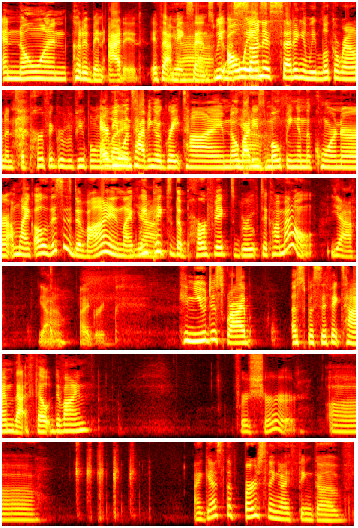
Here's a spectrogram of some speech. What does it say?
and no one could have been added if that makes sense we always sun is setting, and we look around, and it's the perfect group of people. Everyone's like, having a great time nobody's Yeah. moping in the corner i'm like oh this is divine like Yeah. we picked the perfect group to come out yeah, yeah, I agree. can you describe a specific time that felt divine For sure. Uh, I guess the first thing I think of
